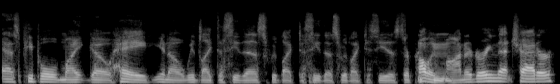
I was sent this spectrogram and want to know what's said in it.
as people might go, hey, you know, we'd like to see this, we'd like to see this, we'd like to see this. They're probably Mhm. monitoring that chatter.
